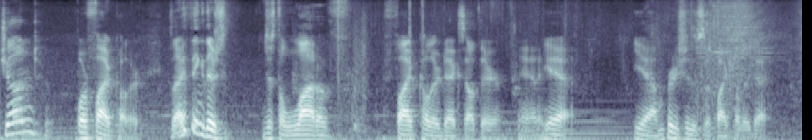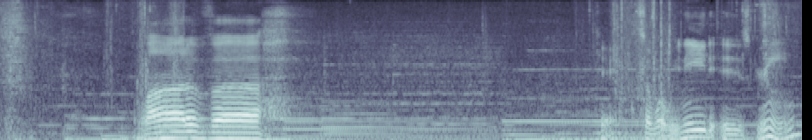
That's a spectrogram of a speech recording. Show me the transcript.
Jund or five color. So I think there's just a lot of five color decks out there. And yeah, yeah, I'm pretty sure this is a five color deck. A lot of, uh... Okay, so what we need is green.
